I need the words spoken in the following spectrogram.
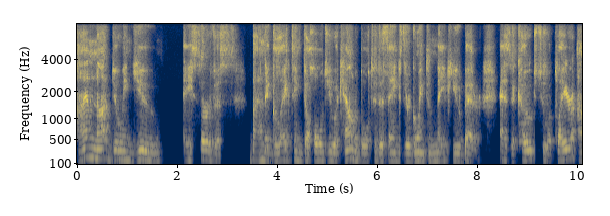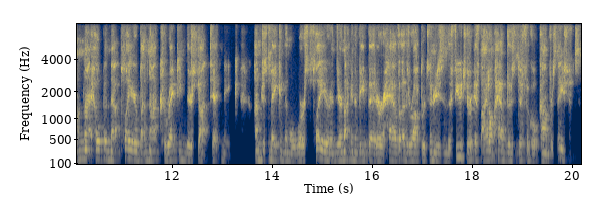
I'm not doing you a service by neglecting to hold you accountable to the things that are going to make you better. As a coach to a player, I'm not helping that player by not correcting their shot technique. I'm just making them a worse player and they're not going to be better, have other opportunities in the future if I don't have those difficult conversations.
